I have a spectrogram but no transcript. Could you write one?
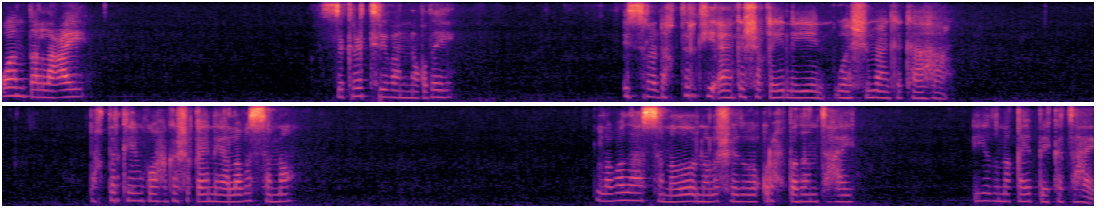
Waan dallacay secretary baan noqday. Isla dhakhtarkii aan ka shaqaynayeen waa shimaanka ka ahaa. Dhakhtarka imika waxaan ka shaqaynayaa labo sano. Labadaas sannadood nolosheedu way qurux badan tahay iyaduna qeyb bay ka tahay.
